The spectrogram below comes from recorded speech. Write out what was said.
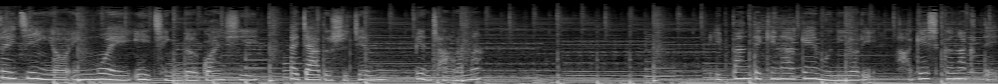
最近有因为疫情的关系，在家的时间变长了吗？一般的なゲームにより激しくなくて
